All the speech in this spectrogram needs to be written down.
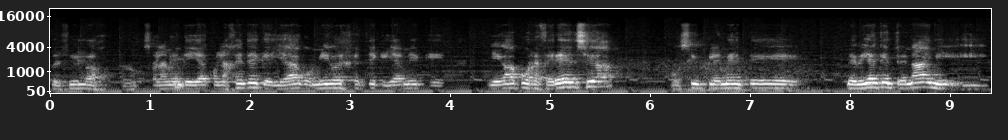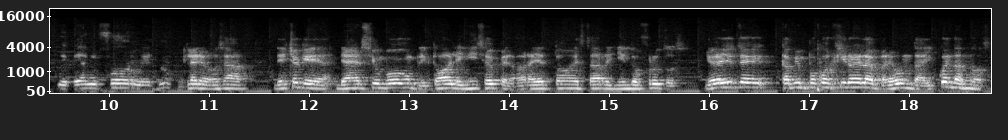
Perfil bajo, ¿no? Solamente ya con la gente que llegaba conmigo es gente que ya me que llegaba por referencia o simplemente me veían que entrenaba y me, y me pedían informes, ¿no? Claro, o sea, de hecho que de haber sido un poco complicado al inicio, pero ahora ya todo está rindiendo frutos. Y ahora yo te cambio un poco el giro de la pregunta y cuéntanos,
